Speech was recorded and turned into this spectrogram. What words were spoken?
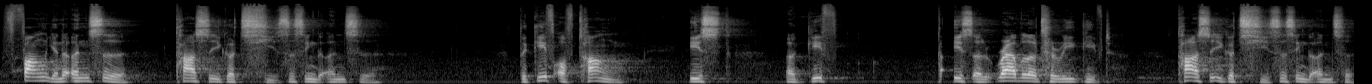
方言的恩赐。它是一个启示性的恩赐。The gift of tongue is a gift, is a revelatory gift。它是一个启示性的恩赐。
